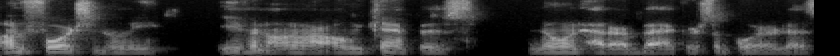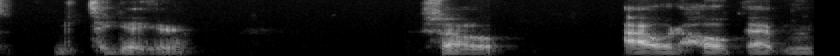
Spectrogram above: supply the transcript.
unfortunately, even on our own campus, no one had our back or supported us to get here. So I would hope that when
